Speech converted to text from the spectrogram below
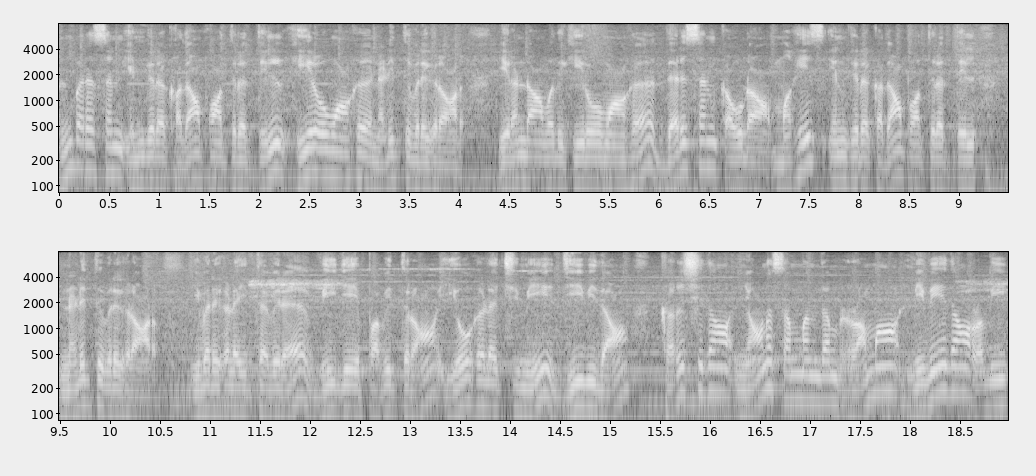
அன்பரசன் என்கிற கதாபாத்திரத்தில் ஹீரோவாக நடித்து வருகிறார். இரண்டாவது ஹீரோவாக தர்சன் கவுடா மகேஷ் என்கிற கதாபாத்திரத்தில் நடித்து வருகிறார். இவர்களை தவிர விஜே பவித்ரா யோகலட்சுமி ஜீவிதா கருஷிதா ஞானசம்பந்தம் ரமா நிவேதா ரவி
